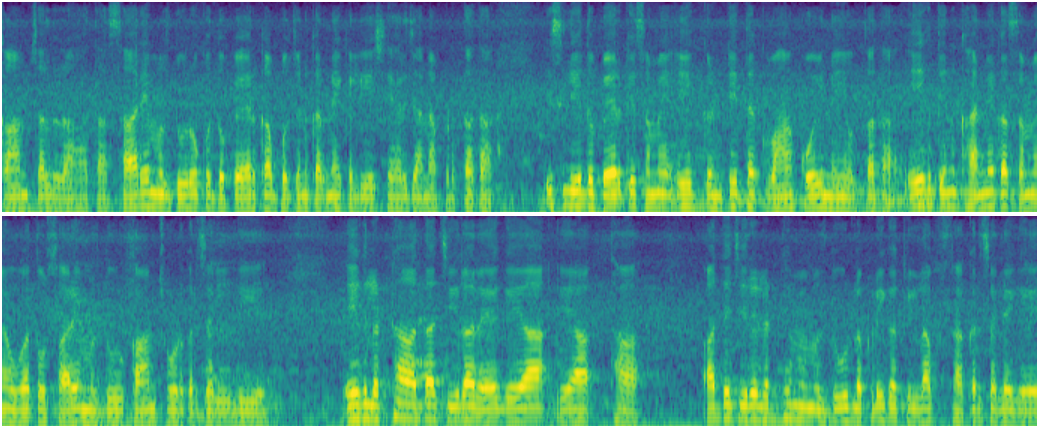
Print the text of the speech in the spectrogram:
काम चल रहा था। सारे मज़दूरों को दोपहर का भोजन करने के लिए शहर जाना पड़ता था। इसलिए दोपहर के समय एक घंटे तक वहाँ कोई नहीं होता था। एक दिन खाने का समय हुआ तो सारे मज़दूर काम छोड़कर चल दिए। एक लट्ठा आधा चीरा रह गया या था। आधे चीरे लट्ठे में मज़दूर लकड़ी का किला फंसाकर चले गए।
